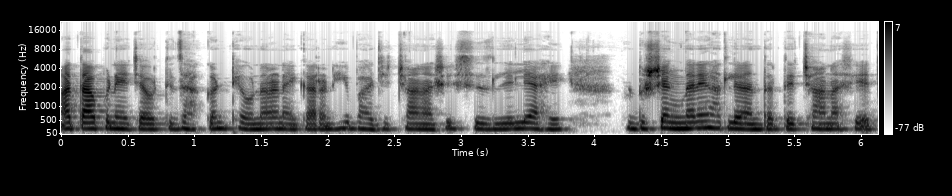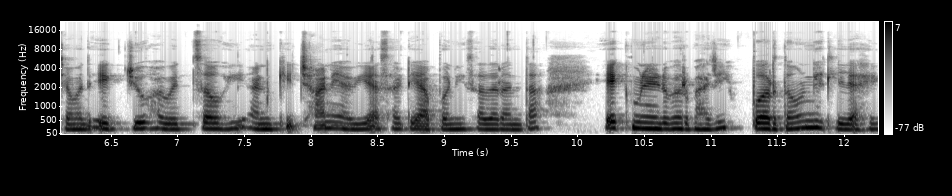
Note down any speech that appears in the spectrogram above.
आता आपण याच्यावरती झाकण ठेवणार नाही कारण ही भाजी छान अशी शिजलेली आहे. परंतु शेंगदाणे घातल्यानंतर ते छान असे याच्यामध्ये एक जीव हवेत चव ही आणखी छान यावी यासाठी आपण ही साधारणतः एक मिनिटभर भाजी परतवून घेतलेली आहे.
